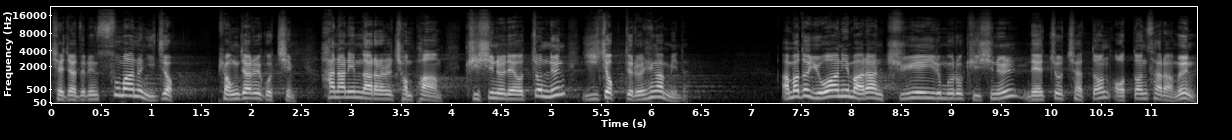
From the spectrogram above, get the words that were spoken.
제자들은 수많은 이적 병자를 고침 하나님 나라를 전파함 귀신을 내어 쫓는 이적들을 행합니다. 아마도 요한이 말한 주의 이름으로 귀신을 내쫓았던 어떤 사람은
